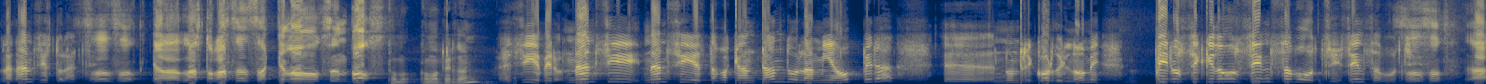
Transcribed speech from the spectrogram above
la Nancy Storazzi. Sí, sí, que las tolaces se quedó sin voz. ¿Cómo? ¿Cómo? Perdón? Eh, sì, è vero. Nancy, Nancy stava cantando la mia opera, eh, non ricordo il nome, però si quedò senza voce, senza voce. Sí, sí, eh,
